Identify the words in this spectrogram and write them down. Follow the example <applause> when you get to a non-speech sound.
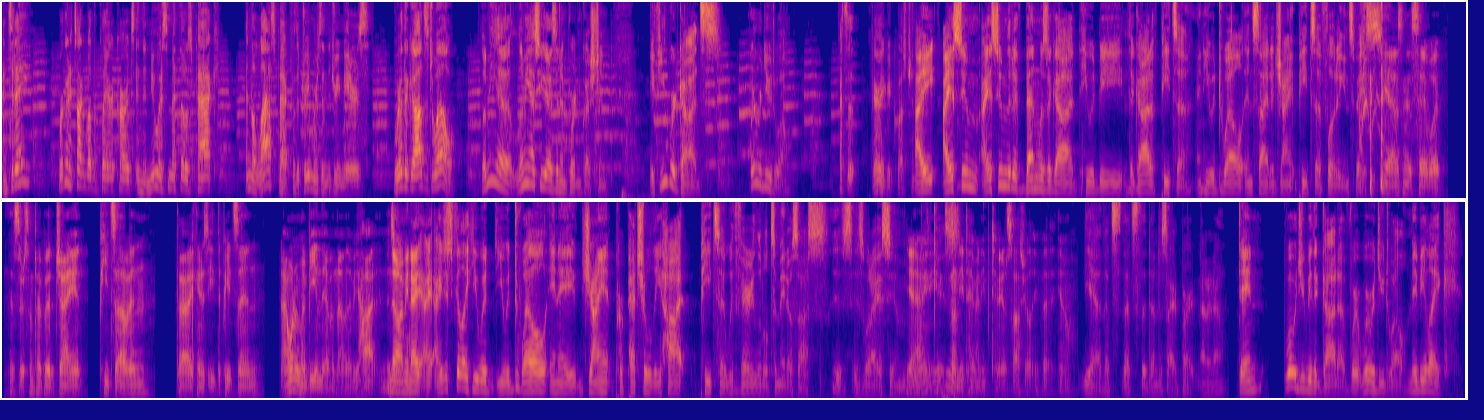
and today we're going to talk about the player cards in the newest Mythos pack and the last pack for the Dreamers and the Dream Eaters, Where the Gods Dwell. Let me uh, let me ask you guys an important question. If you were gods, where would you dwell? That's a very good question. I, I assume I assume that if Ben was a god, he would be the god of pizza, and he would dwell inside a giant pizza floating in space. <laughs> Yeah, I was gonna say, what is there some type of giant pizza oven that I can just eat the pizza in? I wouldn't want to be in the oven though; that'd be hot. no, I mean. I I- just feel like you would you would dwell in a giant perpetually hot pizza with very little tomato sauce. Is is what I assume. yeah, would I be the case. you don't need to have any tomato sauce really, but you know, Yeah, that's that's the undesired part. I don't know. Dane, what would you be the god of? Where where would you dwell? Maybe like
